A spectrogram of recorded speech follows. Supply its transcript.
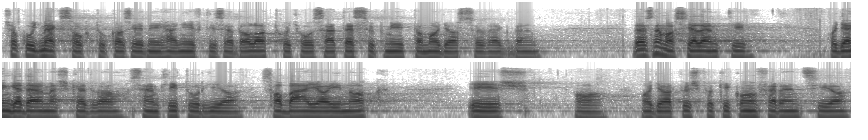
csak úgy megszoktuk azért néhány évtized alatt, hogy hozzátesszük mi itt a magyar szövegben. De ez nem azt jelenti, hogy engedelmeskedve a Szent Liturgia szabályainak és a Magyar Püspöki Konferencia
